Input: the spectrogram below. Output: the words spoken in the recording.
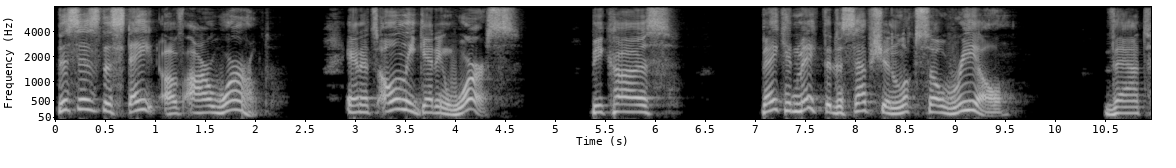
This is the state of our world. And it's only getting worse because they can make the deception look so real that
